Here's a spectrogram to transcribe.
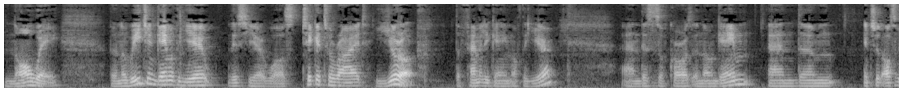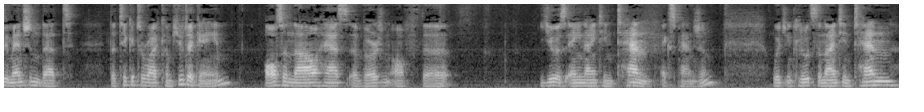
Norway. The Norwegian Game of the Year this year was Ticket to Ride Europe, the family game of the year. And this is, of course, a known game. And um, it should also be mentioned that the Ticket to Ride computer game also now has a version of the USA 1910 expansion, which includes the 1910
